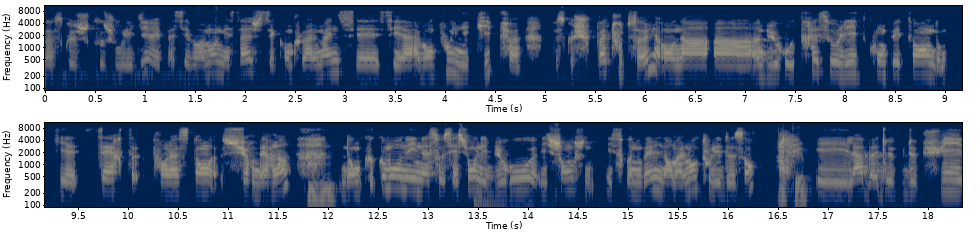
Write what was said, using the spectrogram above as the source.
euh, ce que, je, voulais dire et passer vraiment le message, c'est qu'Emploi Allemagne, c'est avant tout une équipe, parce que je suis pas toute seule. On a un, bureau très solide, compétent, donc qui est certes pour l'instant sur Berlin. Mhm. Donc, comme on est une association, les bureaux, ils changent, ils se renouvellent normalement tous les deux ans. Et là, bah, depuis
